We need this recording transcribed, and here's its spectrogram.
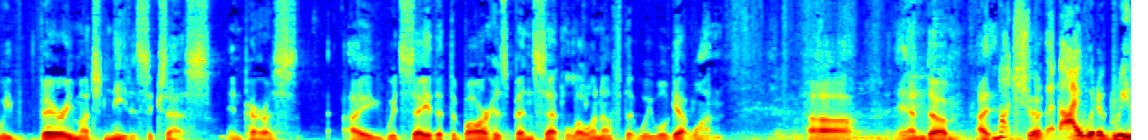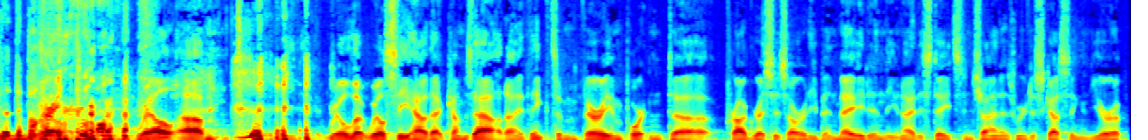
we very much need a success in Paris. I would say that the bar has been set low enough that we will get one. Uh, and um, I, I'm not sure that I would agree that the bar is low. well, um, we'll, uh, we'll see how that comes out. I think some very important uh, progress has already been made in the United States and China, as we were discussing in Europe.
